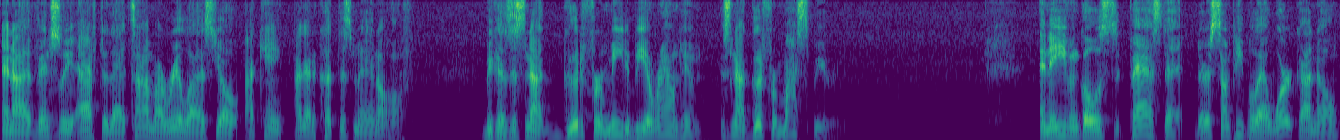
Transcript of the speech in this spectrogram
And I eventually, after that time, I realized, yo, I can't, I got to cut this man off because it's not good for me to be around him. It's not good for my spirit. And it even goes past that. There's some people at work I know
